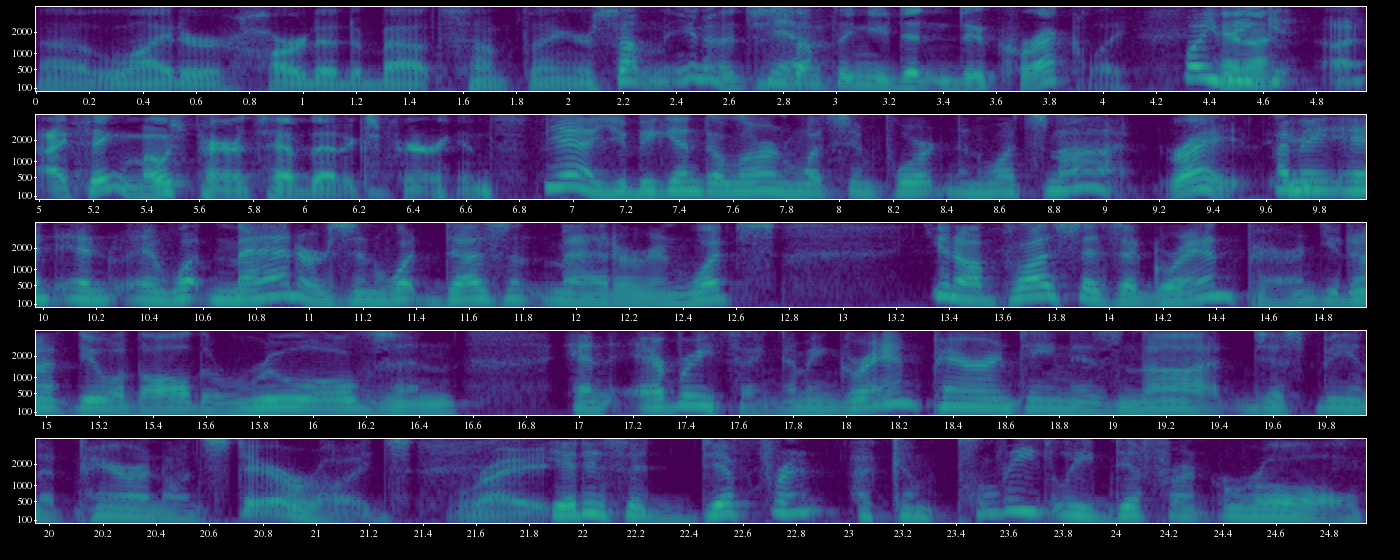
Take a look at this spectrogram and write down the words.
uh, lighter hearted about something or something, you know, just Yeah. something you didn't do correctly. Well, you I, I think most parents have that experience. Yeah, you begin to learn what's important and what's not. Right. I mean, and, and, and what matters and what doesn't matter and what's, you know, plus as a grandparent, you don't have to deal with all the rules and, and everything. I mean, grandparenting is not just being a parent on steroids. Right. It is a different, a completely different role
